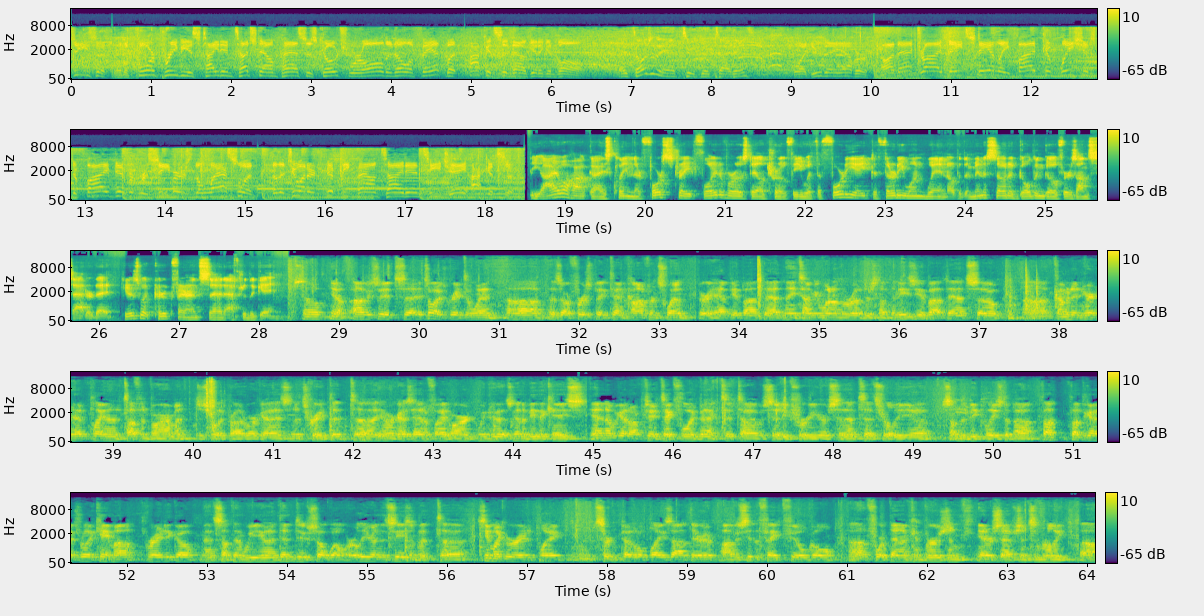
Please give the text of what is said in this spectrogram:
Season. Well, the four previous tight end touchdown passes, coach, were all to Noah Fant, but Hockenson now getting involved. I told you they had two good tight ends. Boy, do they ever. On that drive, Nate Stanley, five completions to five different receivers. The last one to the 250-pound tight end, T.J. Hockenson. The Iowa Hawkeyes claimed their fourth straight Floyd of Rosedale trophy with a 48 31 win over the Minnesota Golden Gophers on Saturday. Here's what Kirk Ferentz said after the game. So, you know, obviously it's uh, it's always great to win. Uh, this is our first Big Ten conference win. Very happy about that. And anytime you win on the road, there's nothing easy about that. So, uh, coming in here and had, playing in a tough environment, just really proud of our guys. And it's great that uh, you know our guys had to fight hard. We knew that was going to be the case. And now we got an opportunity to take Floyd back to, to Iowa City for a year. So that's that's really uh, something to be pleased about. Thought thought the guys really came out ready to go. That's something we uh, didn't do so well earlier in the season, but uh, seemed like we were ready to play. Certain pivotal plays out there. Obviously, the fake field goal, uh, fourth down conversion, interception, some really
